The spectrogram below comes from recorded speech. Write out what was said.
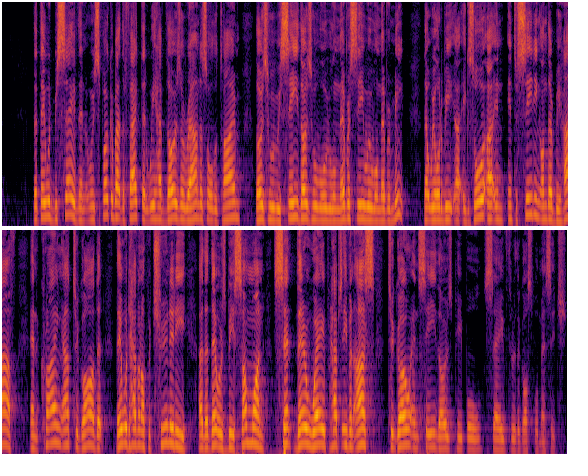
that they would be saved. And we spoke about the fact that we have those around us all the time, those who we see, those who we will never see, we will never meet, that we ought to be uh, exor- uh, in, interceding on their behalf and crying out to God that they would have an opportunity, uh, that there would be someone sent their way, perhaps even us, to go and see those people saved through the gospel message.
